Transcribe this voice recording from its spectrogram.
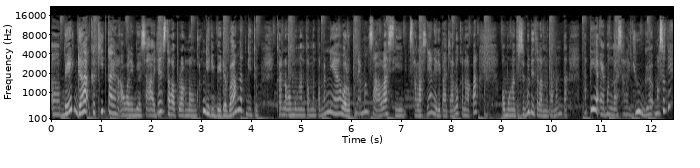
uh, beda ke kita yang awalnya biasa aja setelah pulang nongkrong jadi beda banget gitu. Karena omongan teman-temannya walaupun emang salah sih salahnya dari pacar lu kenapa omongan tersebut ditelan mentah-mentah. Tapi ya emang nggak salah juga. Maksudnya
